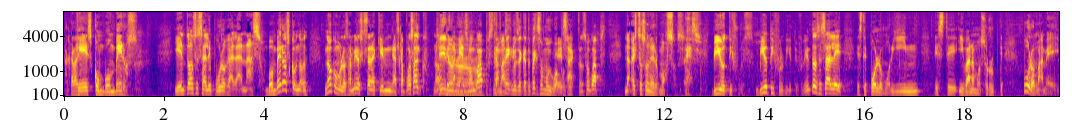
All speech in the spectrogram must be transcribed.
Ah, que es con bomberos. Y entonces sale puro galanazo. Bomberos con, no, no como los amigos que están aquí en Azcapotzalco, ¿no? Sí, que no, también no, son guapos. Catepec, que- Los de Catepec son muy guapos. ¿eh? Exacto, no son guapos. No, estos son hermosos. Eso. Beautiful, beautiful, beautiful. Y entonces sale este Polo Morín, este Ivana Mosorruptia, puro mamey.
